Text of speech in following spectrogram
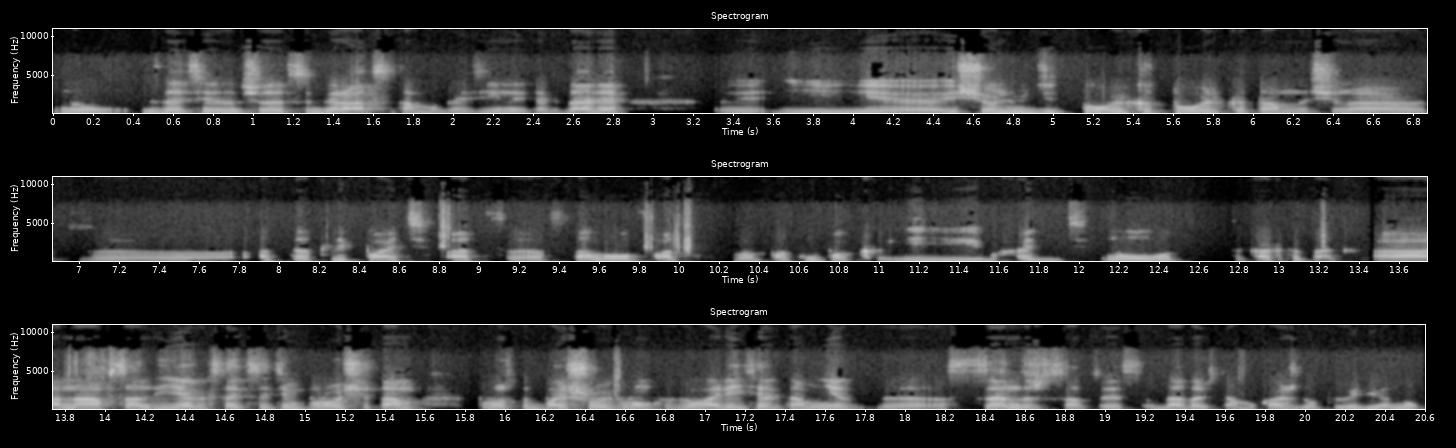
ну, издатели начинают собираться, там магазины и так далее – и э, еще люди только-только там начинают э, от, отлипать от э, столов, от покупок и выходить. Ну, вот как-то так. А на в Сан-Диего, кстати, с этим проще. Там просто большой громкоговоритель, там нет э, сцен же, соответственно, да, то есть там у каждого павильона, ну,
